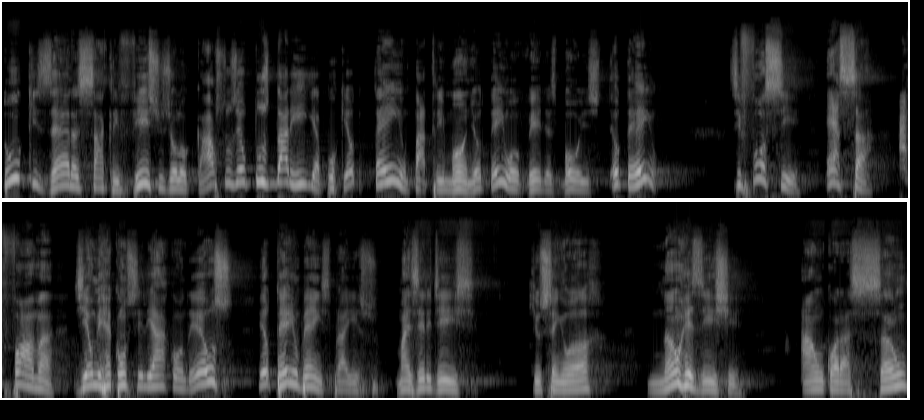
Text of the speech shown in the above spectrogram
tu quiseras sacrifícios e holocaustos, eu te daria, porque eu tenho patrimônio, eu tenho ovelhas, bois, eu tenho. Se fosse essa a forma de eu me reconciliar com Deus, eu tenho bens para isso. Mas ele diz: que o Senhor não resiste a um coração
